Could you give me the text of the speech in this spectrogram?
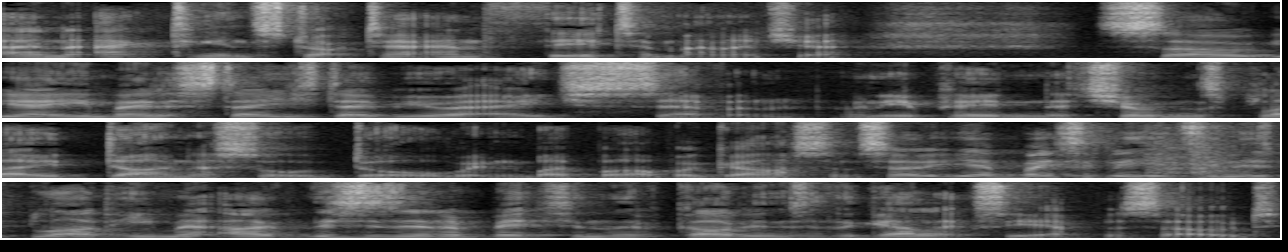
an acting instructor and theatre manager. So, yeah, he made a stage debut at age seven when he appeared in the children's play Dinosaur Door, written by Barbara Garson. So, yeah, basically, it's in his blood. He met, this is in a bit in the Guardians of the Galaxy episode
